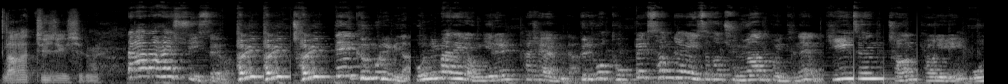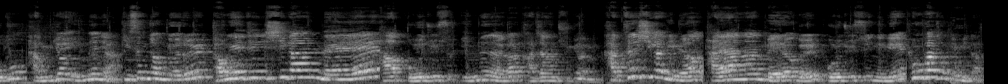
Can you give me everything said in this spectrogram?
나가 뒤지기 싫으면. 따 라할 수 있어요. 절, 절, 절대 금물입니다. 본인만의 연기를 하셔야 합니다. 그리고 독백 선정에 있어서 중요한 포인트는 기승전결이 모두 담겨 있느냐. 기승전결을 정해진 시간 내에 다 보여줄 수 있느냐가 가장 중요합니다. 같은 시간이면 다양한 매력을 보여줄 수 있는 게 효과적입니다.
